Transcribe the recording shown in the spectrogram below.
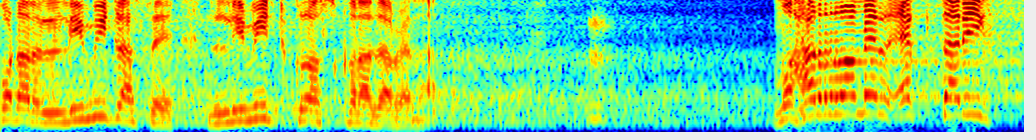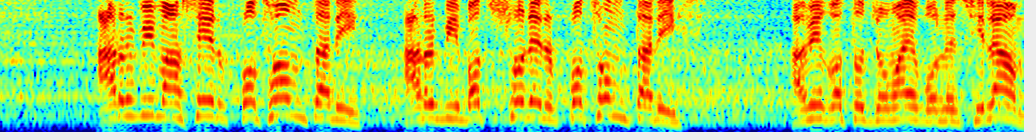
করার লিমিট আছে, লিমিট ক্রস করা যাবে না। মোহাররমের এক তারিখ আরবি মাসের প্রথম তারিখ, আরবি বৎসরের প্রথম তারিখ, আমি গত জমায় বলেছিলাম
